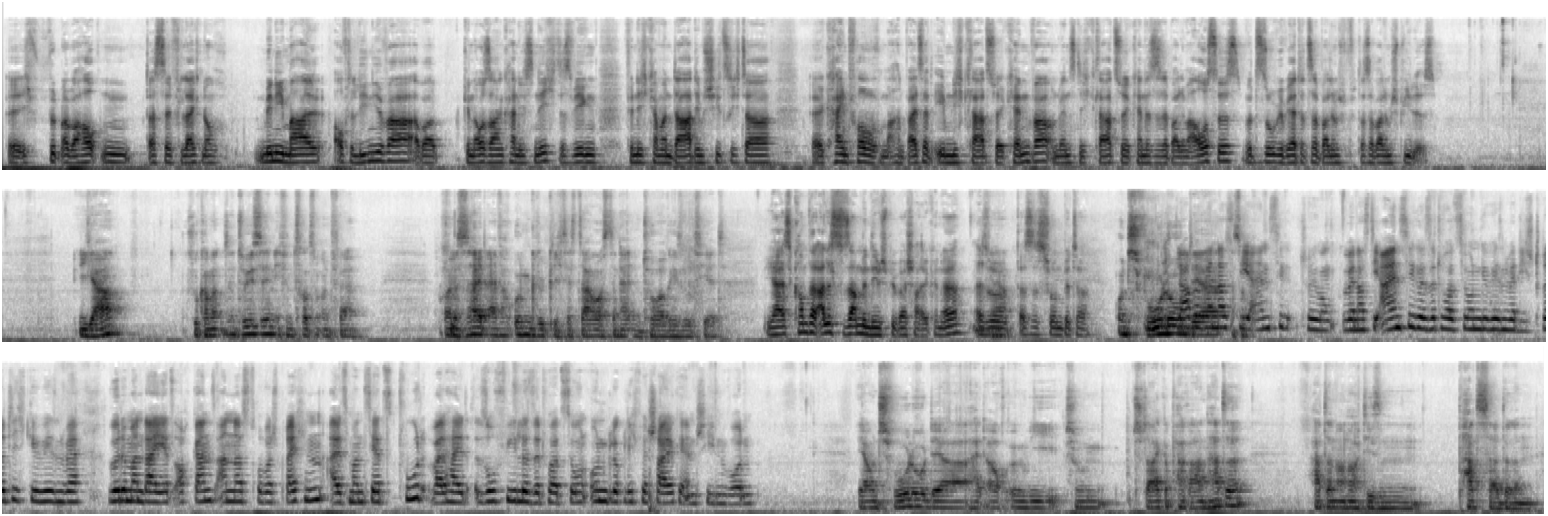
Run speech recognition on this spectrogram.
Äh, ich würde mal behaupten, dass er vielleicht noch minimal auf der Linie war, aber genau sagen kann ich es nicht. Deswegen finde ich, kann man da dem Schiedsrichter äh, keinen Vorwurf machen, weil es halt eben nicht klar zu erkennen war. Und wenn es nicht klar zu erkennen ist, dass der Ball im Aus ist, wird es so gewertet, dass der Ball im, dass der Ball im Spiel ist. Ja, so kann man es natürlich sehen. Ich finde es trotzdem unfair. Und es ist halt einfach unglücklich, dass daraus dann halt ein Tor resultiert. Ja, es kommt halt alles zusammen in dem Spiel bei Schalke, ne? Also ja. das ist schon bitter. Und Schwolo, ich glaube, der, wenn das also, die einzige, Entschuldigung, wenn das die einzige Situation gewesen wäre, die strittig gewesen wäre, würde man da jetzt auch ganz anders drüber sprechen, als man es jetzt tut, weil halt so viele Situationen unglücklich für Schalke entschieden wurden. Ja, und Schwolo, der halt auch irgendwie schon starke Paraden hatte, hat dann auch noch diesen Patzer drin.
